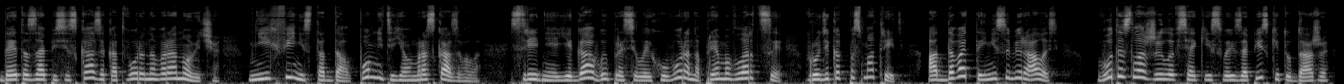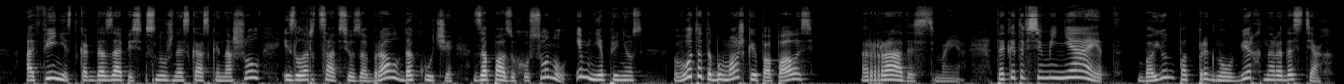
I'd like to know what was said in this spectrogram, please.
«Да это записи сказок от Ворона Вороновича. Мне их Финист отдал, помните, я вам рассказывала? Средняя яга выпросила их у Ворона прямо в ларце, вроде как посмотреть, а отдавать-то и не собиралась. Вот и сложила всякие свои записки туда же. А Финист, когда запись с нужной сказкой нашел, из ларца все забрал до кучи, за пазуху сунул и мне принес. Вот эта бумажка и попалась. «Радость моя! Так это все меняет!» Баюн подпрыгнул вверх на радостях.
